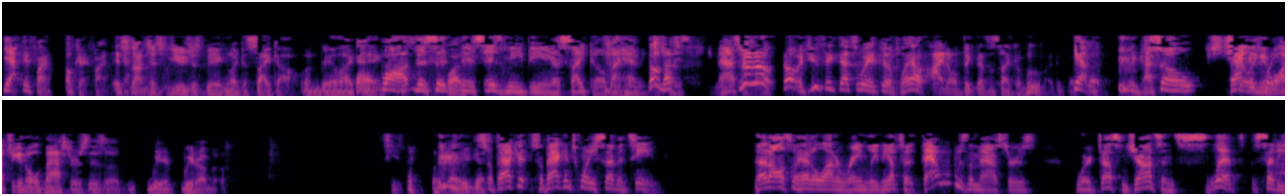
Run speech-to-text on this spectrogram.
Yeah. Okay, fine. Okay, fine. It's not just you just being like a psycho and being like, hey. Well, this is, What? this is me being a psycho by having No, that's- 2017 Masters. no, no, no. If you think that's the way it's going to play out, I don't think that's a psycho move. I think that's Yeah. good. Like, So, chilling and watching an old Masters is a weird, weirdo move. excuse me. So back in so back in 2017, that also had a lot of rain leading up to it. That was the Masters where Dustin Johnson slipped, said he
